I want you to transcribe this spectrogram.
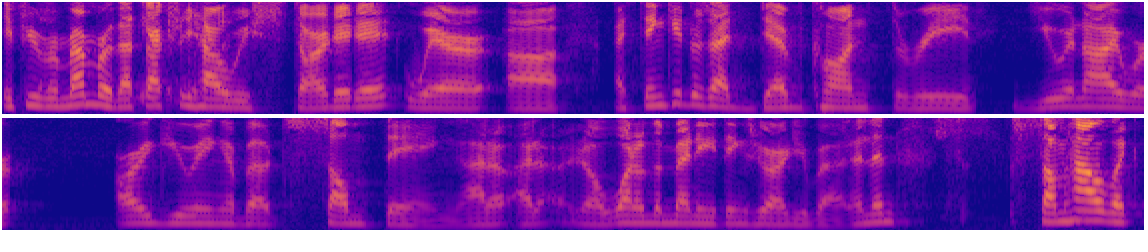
if you remember, that's actually how we started it. Where uh, I think it was at DevCon three. You and I were arguing about something. I don't, I don't know one of the many things we argue about, and then s- somehow like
